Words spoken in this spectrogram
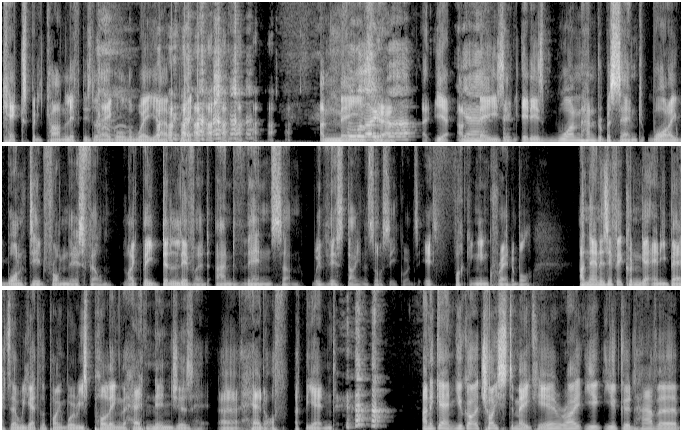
kicks, but he can't lift his leg all the way up. Like amazing. Fall. Yeah. Uh, yeah, Yeah. amazing. It is 100% what I wanted from this film. Like they delivered and then some with this dinosaur sequence. It's fucking incredible. And then, as if it couldn't get any better, we get to the point where he's pulling the head ninja's uh, head off at the end. and again, you've got a choice to make here, right? You you could have a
